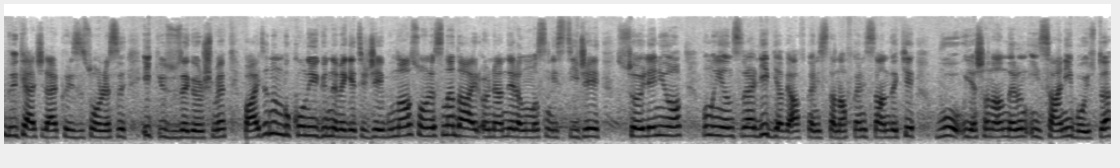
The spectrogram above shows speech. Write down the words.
Büyükelçiler krizi sonrası ilk yüz yüze görüşme, Biden'ın bu konuyu gündeme getireceği, bundan sonrasına dair önlemler alınmasını isteyeceği söyleniyor. Bunun yanı sıra Libya ve Afganistan, Afganistan'daki bu yaşananların insani boyutta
